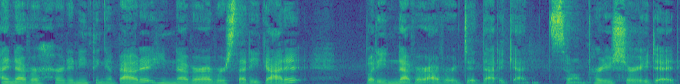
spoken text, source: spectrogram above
I never heard anything about it. He never ever said he got it, but he never ever did that again. So I'm pretty sure he did.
